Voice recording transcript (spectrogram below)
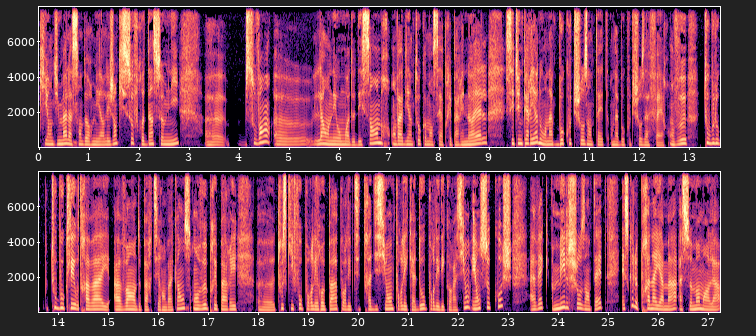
qui ont du mal à s'endormir, les gens qui souffrent d'insomnie. Euh, souvent, euh, là on est au mois de décembre, on va bientôt commencer à préparer Noël. C'est une période où on a beaucoup de choses en tête, on a beaucoup de choses à faire. On veut tout, boucler au travail avant de partir en vacances. On veut préparer euh, tout ce qu'il faut pour les repas, pour les petites traditions, pour les cadeaux, pour les décorations. Et on se couche avec mille choses en tête. Est-ce que le pranayama, à ce moment-là,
